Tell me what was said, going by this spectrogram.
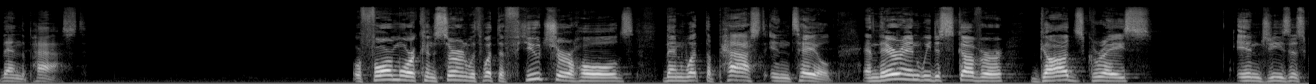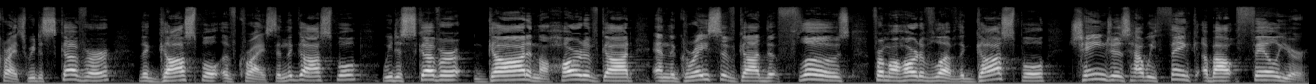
than the past or far more concerned with what the future holds than what the past entailed. And therein we discover God's grace in Jesus Christ. We discover the gospel of Christ. In the gospel, we discover God and the heart of God and the grace of God that flows from a heart of love. The gospel changes how we think about failure.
